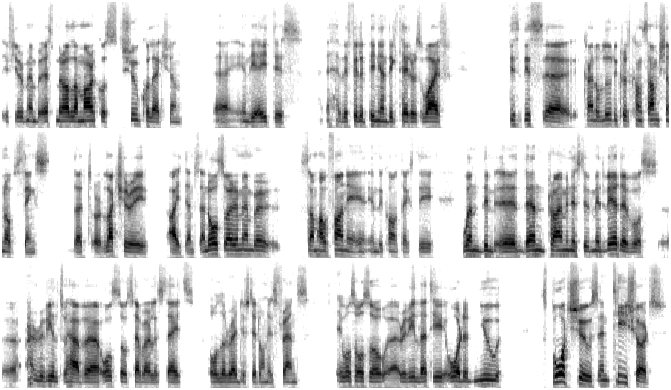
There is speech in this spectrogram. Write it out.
if you remember Esmeralda Marcos' shoe collection uh, in the 80s, the Filipinian dictator's wife. This this uh, kind of ludicrous consumption of things that are luxury items, and also I remember somehow funny in, the context the when the uh, then Prime Minister Medvedev was uh, revealed to have uh, also several estates, all registered on his friends. It was also uh, revealed that he ordered new sports shoes and T-shirts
